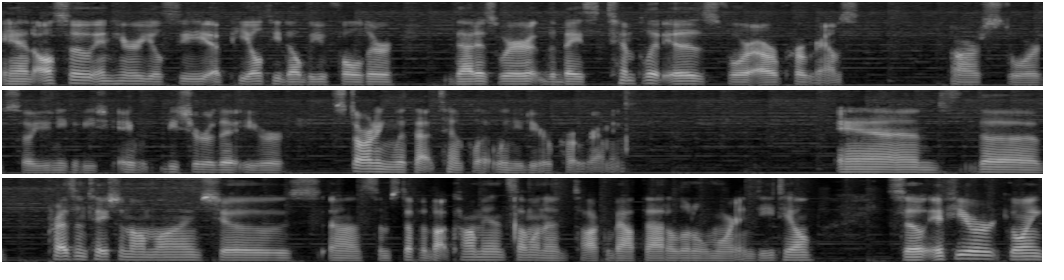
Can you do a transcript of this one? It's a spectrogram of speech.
And also in here you'll see a PLTW folder. That is where the base template is for our programs are stored. So you need to be, able, be sure that you're starting with that template when you do your programming. And the presentation online shows uh, some stuff about comments. I want to talk about that a little more in detail. So if you're going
